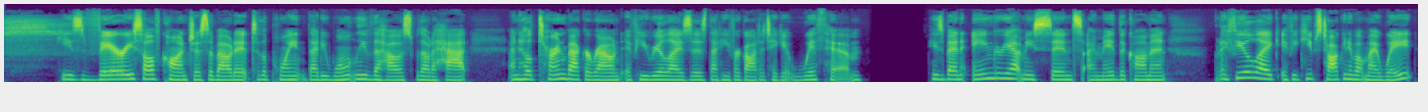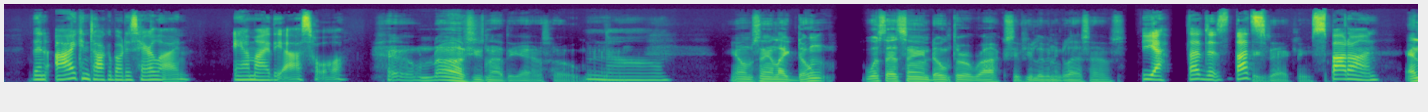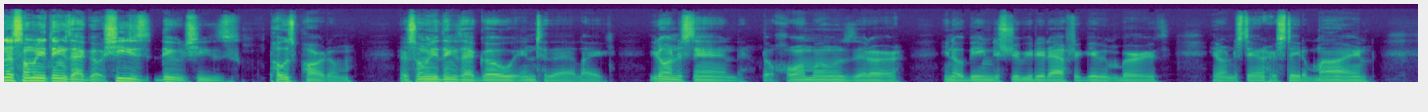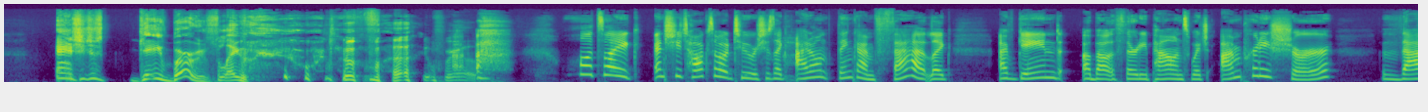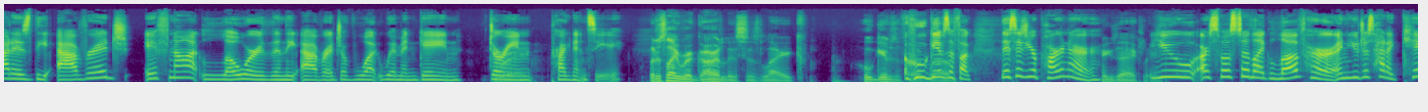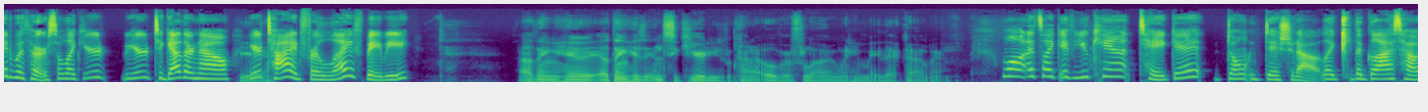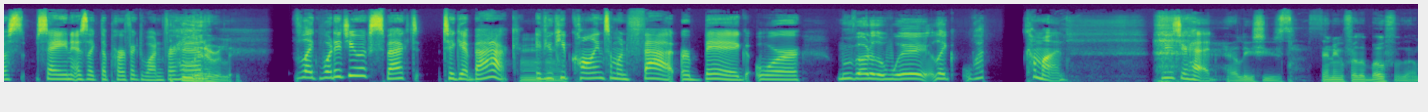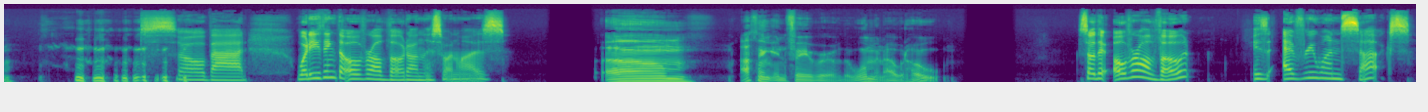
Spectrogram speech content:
He's very self conscious about it to the point that he won't leave the house without a hat, and he'll turn back around if he realizes that he forgot to take it with him. He's been angry at me since I made the comment, but I feel like if he keeps talking about my weight, then I can talk about his hairline. Am I the asshole? Hell no, she's not the asshole. man. No. You know what I'm saying? Like, don't. What's that saying? Don't throw rocks if you live in a glass house. Yeah, that is that's Exactly. spot on. And there's so many things that go. She's dude. She's postpartum. There's so many things that go into that. Like you don't understand the hormones that are you know being distributed after giving birth. You don't understand her state of mind. And she just gave birth. Like what the fuck, bro? Well, it's like, and she talks about it too, where she's like, I don't think I'm fat. Like, I've gained about 30 pounds, which I'm pretty sure that is the average, if not lower than the average of what women gain during Right. pregnancy. But it's like regardless, is like who gives a fuck, Who gives bro? a fuck? This is your partner. Exactly. You are supposed to like love her and you just had a kid with her. So like you're you're together now. Yeah. You're tied for life, baby. I think his, I think his insecurities were kind of overflowing when he made that comment. Well, it's like if you can't take it, don't dish it out. Like the glass house saying is like the perfect one for him. Literally. Like what did you expect to get back? If you Mhm. keep calling someone fat or big or move out of the way, like what? Come on. Use your head. At least he's thinning for the both of them. so bad. What do you think the overall vote on this one was? um, I think in favor of the woman. I would hope. So the overall vote is everyone sucks.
